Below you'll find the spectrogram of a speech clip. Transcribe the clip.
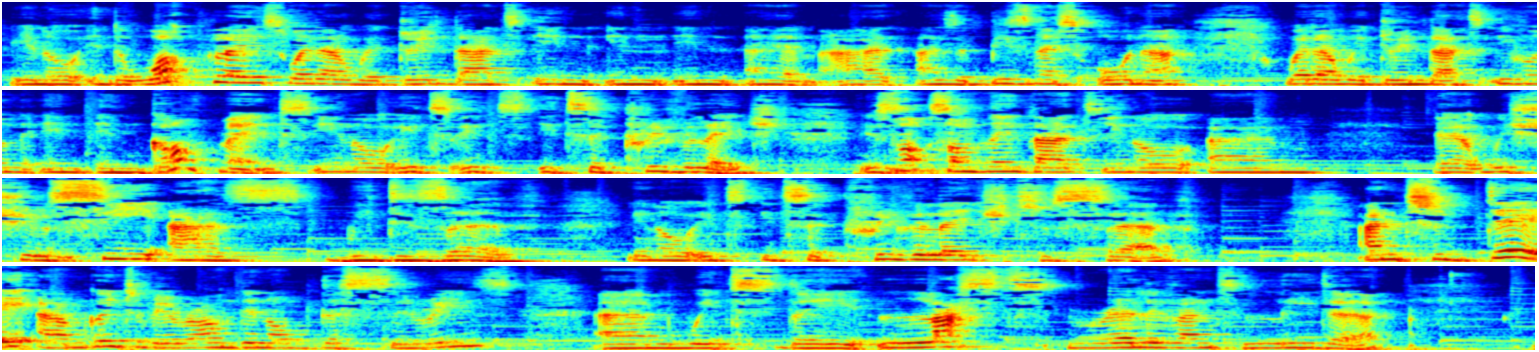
you know, in the workplace, whether we're doing that in, in, in um, as a business owner, whether we're doing that even in, in government, you know, it's, it's, it's a privilege. It's not something that, you know, um, uh, we should see as we deserve. You know, it's, it's a privilege to serve. And today I'm going to be rounding up the series um, with the last relevant leader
